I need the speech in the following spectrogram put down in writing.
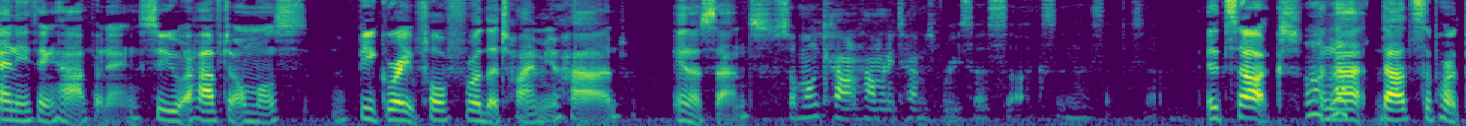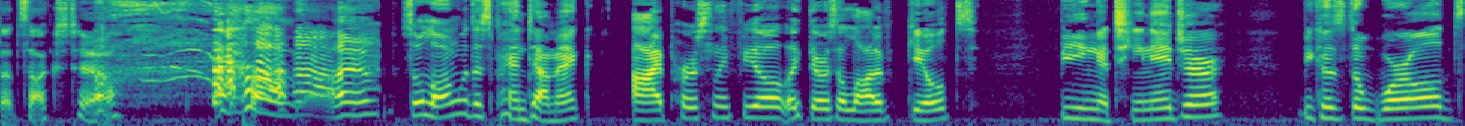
anything happening. So you have to almost be grateful for the time you had, in a sense. Someone count how many times recess sucks in this episode. It sucks, and that that's the part that sucks too. Um, so along with this pandemic, I personally feel like there was a lot of guilt being a teenager because the world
